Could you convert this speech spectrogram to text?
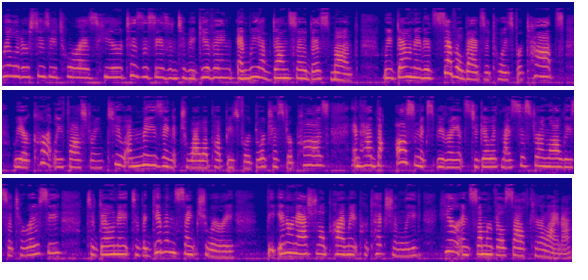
Realtor Suzy Torres here. Tis the season to be giving, and we have done so this month. We donated several bags of toys for tots. We are currently fostering two amazing Chihuahua puppies for Dorchester Paws, and had the awesome experience to go with my sister-in-law Lisa Tarosi to donate to the Gibbons Sanctuary, the International Primate Protection League, here in Summerville, South Carolina.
